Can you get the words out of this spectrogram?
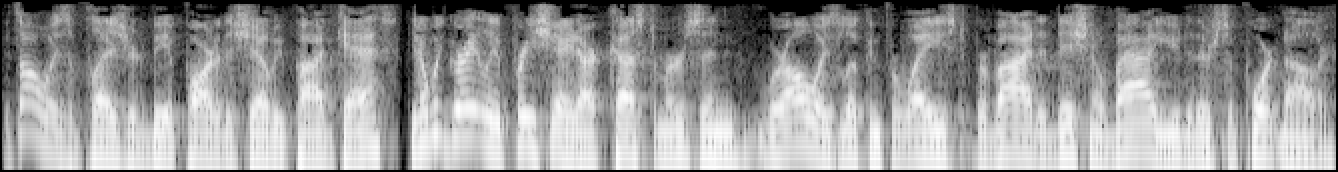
It's always a pleasure to be a part of the Shelby Podcast. You know, we greatly appreciate our customers, and we're always looking for ways to provide additional value to their support dollar.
